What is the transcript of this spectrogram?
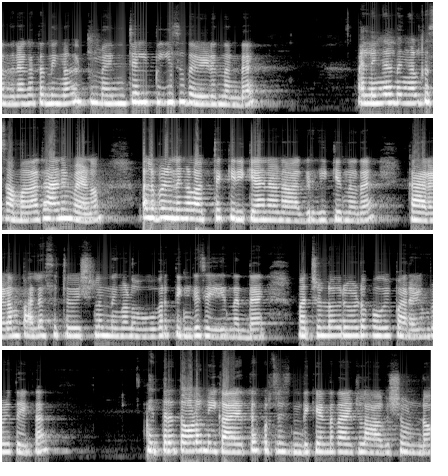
അതിനകത്ത് നിങ്ങൾ മെന്റൽ പീസ് തേടുന്നുണ്ട്. അല്ലെങ്കിൽ നിങ്ങൾക്ക് സമാധാനം വേണം. പലപ്പോഴും നിങ്ങൾ ഒറ്റയ്ക്കിരിക്കാനാണ് ആഗ്രഹിക്കുന്നത്. കാരണം പല സിറ്റുവേഷനിലും നിങ്ങൾ ഓവർ തിങ്ക് ചെയ്യുന്നുണ്ട്. മറ്റുള്ളവരോട് പോയി പറയുമ്പോഴത്തേക്ക് ഇത്രത്തോളം ഈ കാര്യത്തെക്കുറിച്ച് ചിന്തിക്കേണ്ടതായിട്ടുള്ള ആവശ്യമുണ്ടോ?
